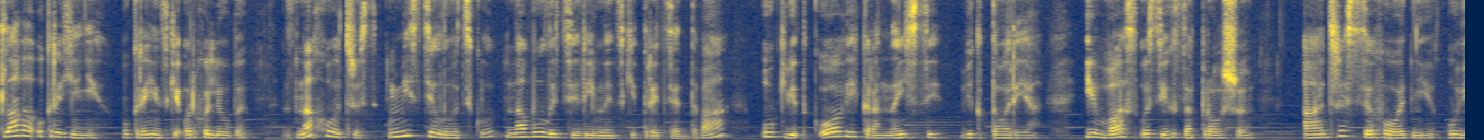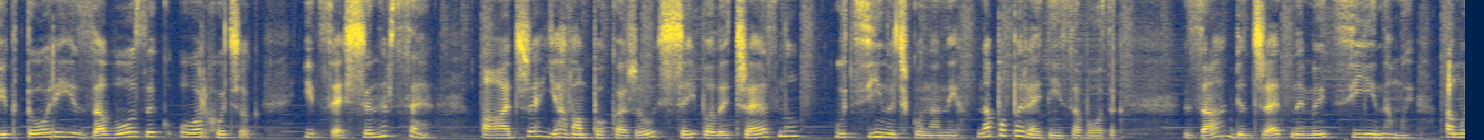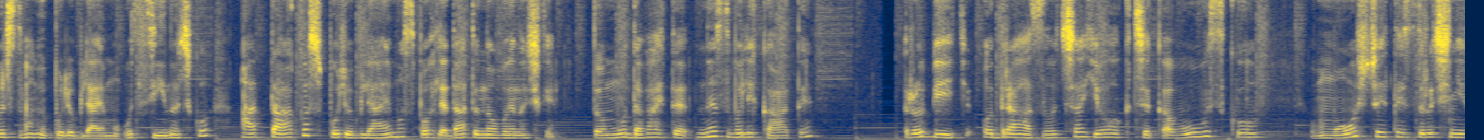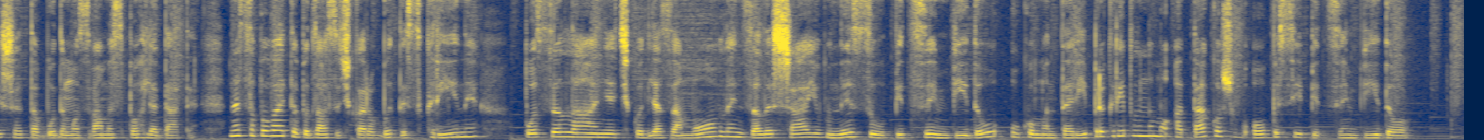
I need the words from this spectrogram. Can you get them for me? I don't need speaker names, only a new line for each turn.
Слава Україні, українські орхолюби! Знаходжусь у місті Луцьку на вулиці Рівненській, 32 у квітковій краничці Вікторія. І вас усіх запрошую. Адже сьогодні у Вікторії завозик орхочок. І це ще не все. Адже я вам покажу ще й величезну оціночку на них на попередній завозик за бюджетними цінами. А ми ж з вами полюбляємо оціночку, а також полюбляємо споглядати новиночки. Тому давайте не зволікати. Робіть одразу чайок чи кавуську, вмощуйтесь зручніше та будемо з вами споглядати. Не забувайте, будь ласка, робити скріни. Посиланнячко для замовлень залишаю внизу під цим відео у коментарі прикріпленому, а також в описі під цим відео.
